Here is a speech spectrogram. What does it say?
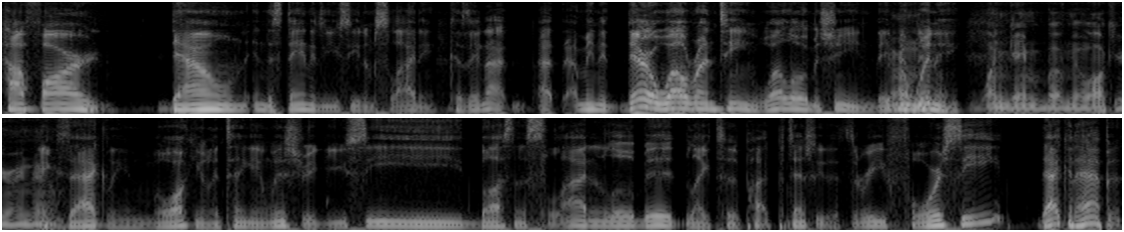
how far down in the standings you see them sliding? Because they're not. I, I mean, they're a well run team, well oiled machine. They've They're been winning. One game above Milwaukee right now. Exactly. And Milwaukee on a 10 game win streak. You see Boston sliding a little bit, like to pot- potentially the three, four seed. That could happen.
